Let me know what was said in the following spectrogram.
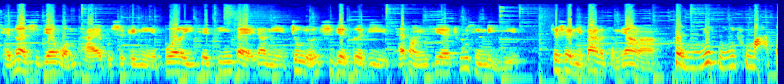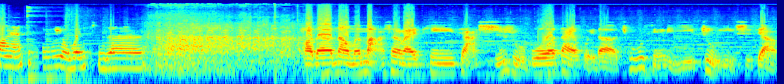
前段时间我们台不是给你拨了一些经费，让你周游世界各地采访一些出行礼仪，这事儿你办的怎么样了？本女子一出马，当然是服务有问题了。好的，那我们马上来听一下石主播带回的出行礼仪注意事项。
